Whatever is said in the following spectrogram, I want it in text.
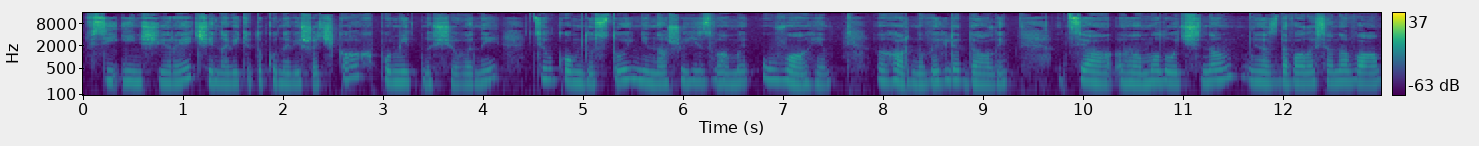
Всі інші речі, навіть отако на вішачках, помітно, що вони цілком достойні нашої з вами уваги. Гарно виглядали. Ця е, молочна, е, здавалося, нова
